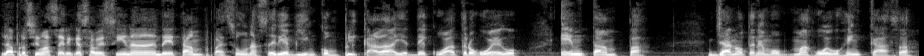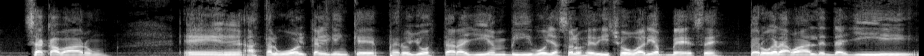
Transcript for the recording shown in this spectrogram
La próxima serie que se avecina de Tampa es una serie bien complicada y es de cuatro juegos en Tampa. Ya no tenemos más juegos en casa, se acabaron. Eh, hasta el Walker Game que espero yo estar allí en vivo, ya se los he dicho varias veces. Espero grabar desde allí.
